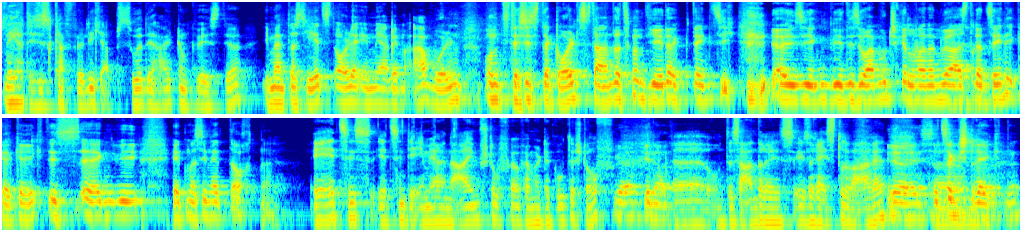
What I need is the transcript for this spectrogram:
Naja, das ist keine völlig absurde Haltung gewesen. Ja? Ich meine, dass jetzt alle mRNA wollen und das ist der Goldstandard und jeder denkt sich, ja, ist irgendwie das Armutschkerl, wenn er nur AstraZeneca kriegt, das irgendwie hätte man sich nicht gedacht. Ne? Jetzt, ist, jetzt sind die mRNA-Impfstoffe auf einmal der gute Stoff. Ja, genau. Äh, und das andere ist, ist Restelware. Ja, ist sozusagen äh, gestreckt. Ne?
